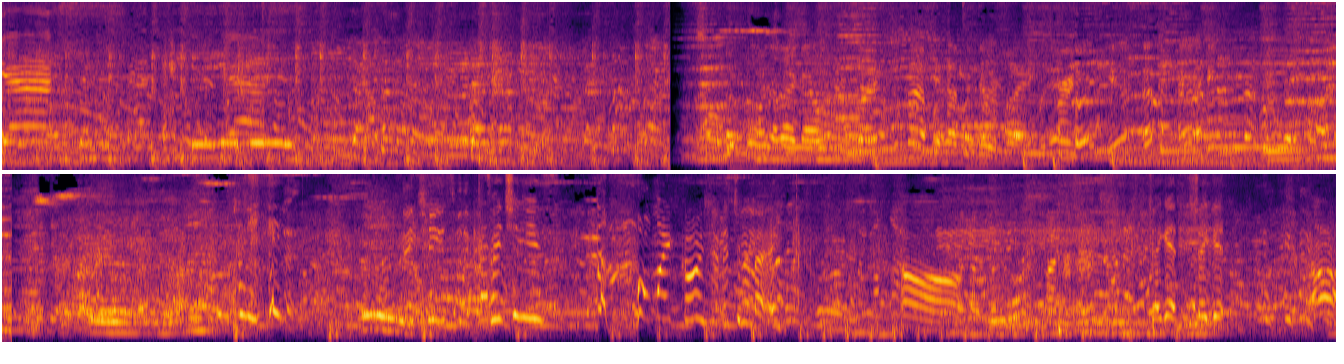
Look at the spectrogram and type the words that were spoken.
Yes. Say cheese. Say cheese! Oh my gosh, you're literally like. Oh. Shake it, shake it. Ah.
